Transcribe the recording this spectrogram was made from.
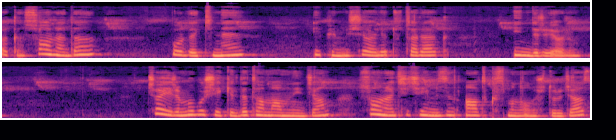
Bakın sonra da buradakine ipimi şöyle tutarak indiriyorum. Çayırımı bu şekilde tamamlayacağım. Sonra çiçeğimizin alt kısmını oluşturacağız.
